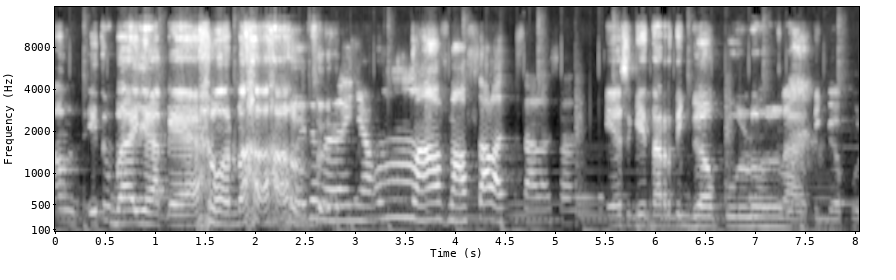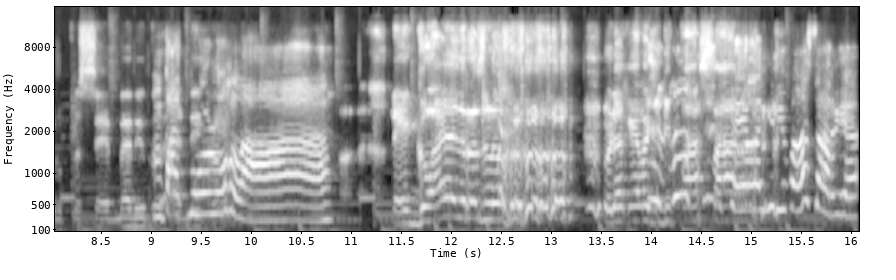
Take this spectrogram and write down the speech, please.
Oh, itu banyak ya mohon maaf Oh, itu banyak. Hmm, maaf, maaf salah, salah, salah. ya sekitar 30 lah 30 persenan itu 40 ada. lah. nego aja terus lu udah kayak lagi di pasar Kayak lagi di pasar ya.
